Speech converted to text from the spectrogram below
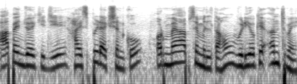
आप एंजॉय कीजिए हाई स्पीड एक्शन को और मैं आपसे मिलता हूँ वीडियो के अंत में।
